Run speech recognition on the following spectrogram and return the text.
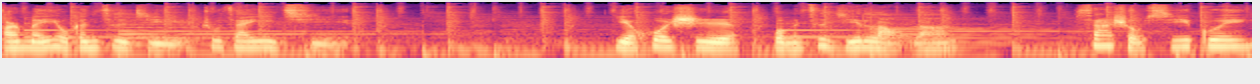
而没有跟自己住在一起，也或是我们自己老了，撒手西归，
